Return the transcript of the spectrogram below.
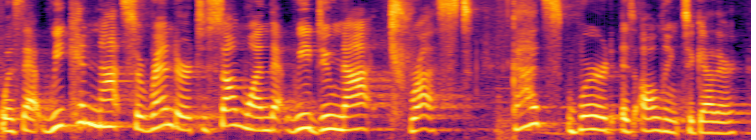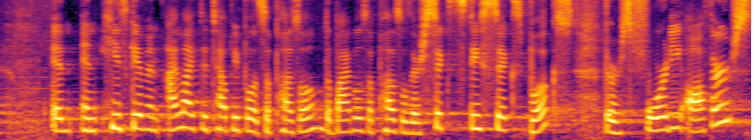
was that we cannot surrender to someone that we do not trust. God's word is all linked together. And, and, he's given i like to tell people it's a puzzle the bible is a puzzle there's 66 books there's 40 authors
